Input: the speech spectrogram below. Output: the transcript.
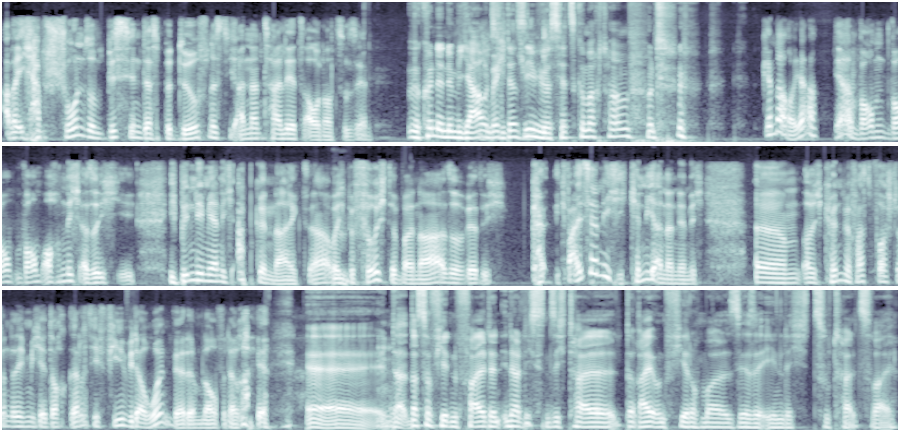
Aber ich habe schon so ein bisschen das Bedürfnis, die anderen Teile jetzt auch noch zu sehen. Wir können in einem Jahr Ich uns wiedersehen, wie wir es jetzt gemacht haben. Genau, ja, ja, warum, warum, warum auch nicht? Also ich, ich bin dem ja nicht abgeneigt, ja, aber ich befürchte beinahe, also werde ich, ich weiß ja nicht, ich kenne die anderen ja nicht, ähm, aber ich könnte mir fast vorstellen, dass ich mich ja doch relativ viel wiederholen werde im Laufe der Reihe. äh, da, das auf jeden Fall, denn inhaltlich sind sich Teil 3 und 4 nochmal sehr, sehr ähnlich zu Teil 2.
